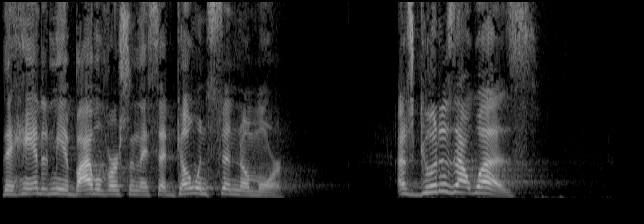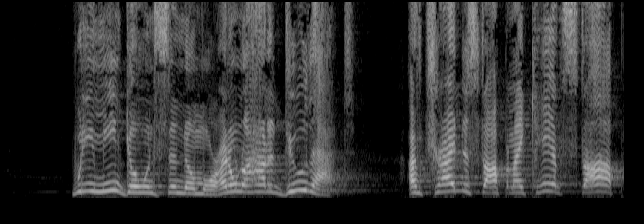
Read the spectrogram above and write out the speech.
They handed me a Bible verse and they said, Go and sin no more. As good as that was, what do you mean go and sin no more? I don't know how to do that. I've tried to stop and I can't stop.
